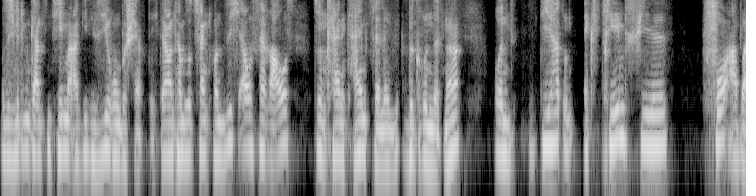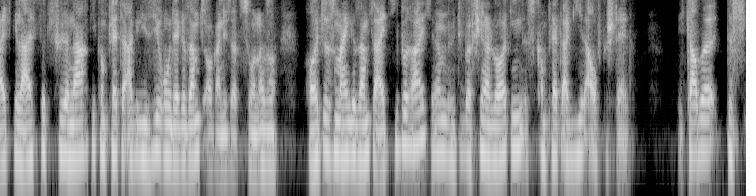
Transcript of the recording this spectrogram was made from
und sich mit dem ganzen Thema Agilisierung beschäftigt ja, und haben sozusagen von sich aus heraus so eine kleine Keimzelle begründet. Ne? Und die hat extrem viel Vorarbeit geleistet für danach die komplette Agilisierung der Gesamtorganisation. Also heute ist mein gesamter IT-Bereich mit über 400 Leuten ist komplett agil aufgestellt ich glaube, dass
